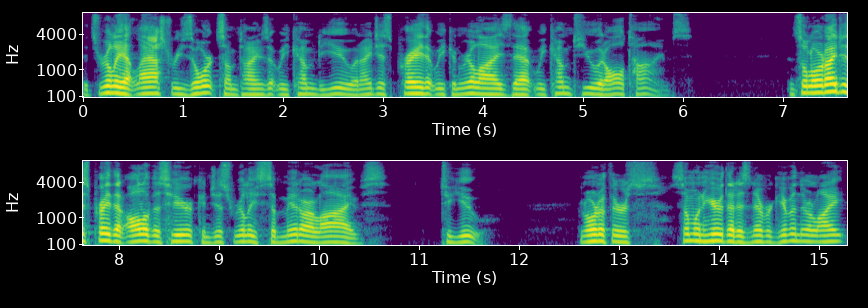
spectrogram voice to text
it's really at last resort sometimes that we come to you. And I just pray that we can realize that we come to you at all times. And so, Lord, I just pray that all of us here can just really submit our lives to you. And Lord, if there's someone here that has never given their light,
